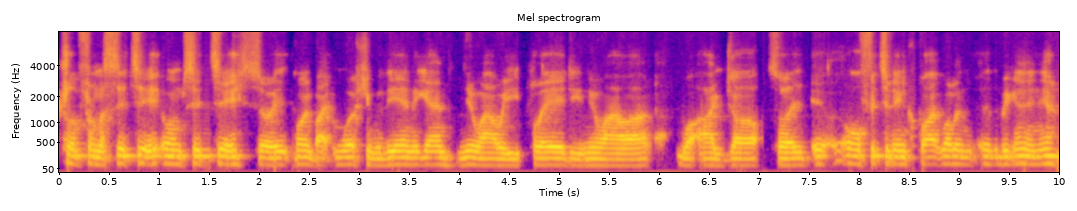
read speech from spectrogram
club from a city, home city. So going back and working with Ian again, knew how he played, he knew how I, what I got. So it, it all fitted in quite well in, at the beginning, yeah.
